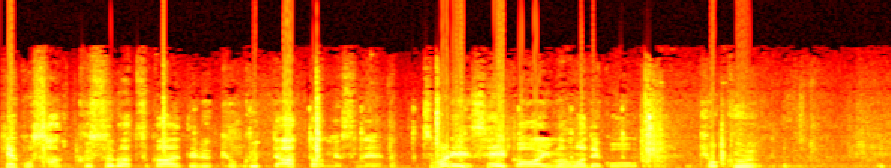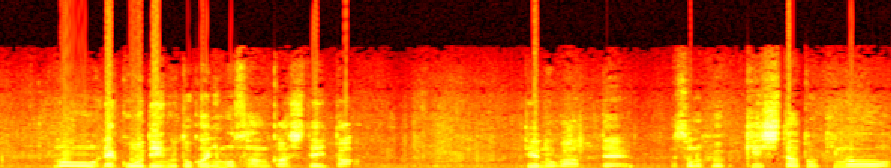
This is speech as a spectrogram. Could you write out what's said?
結構サックスが使われてる曲ってあったんですね。つまり聖火は今までこう曲のレコーディングとかにも参加していた。っていうのがあってその復帰した時の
